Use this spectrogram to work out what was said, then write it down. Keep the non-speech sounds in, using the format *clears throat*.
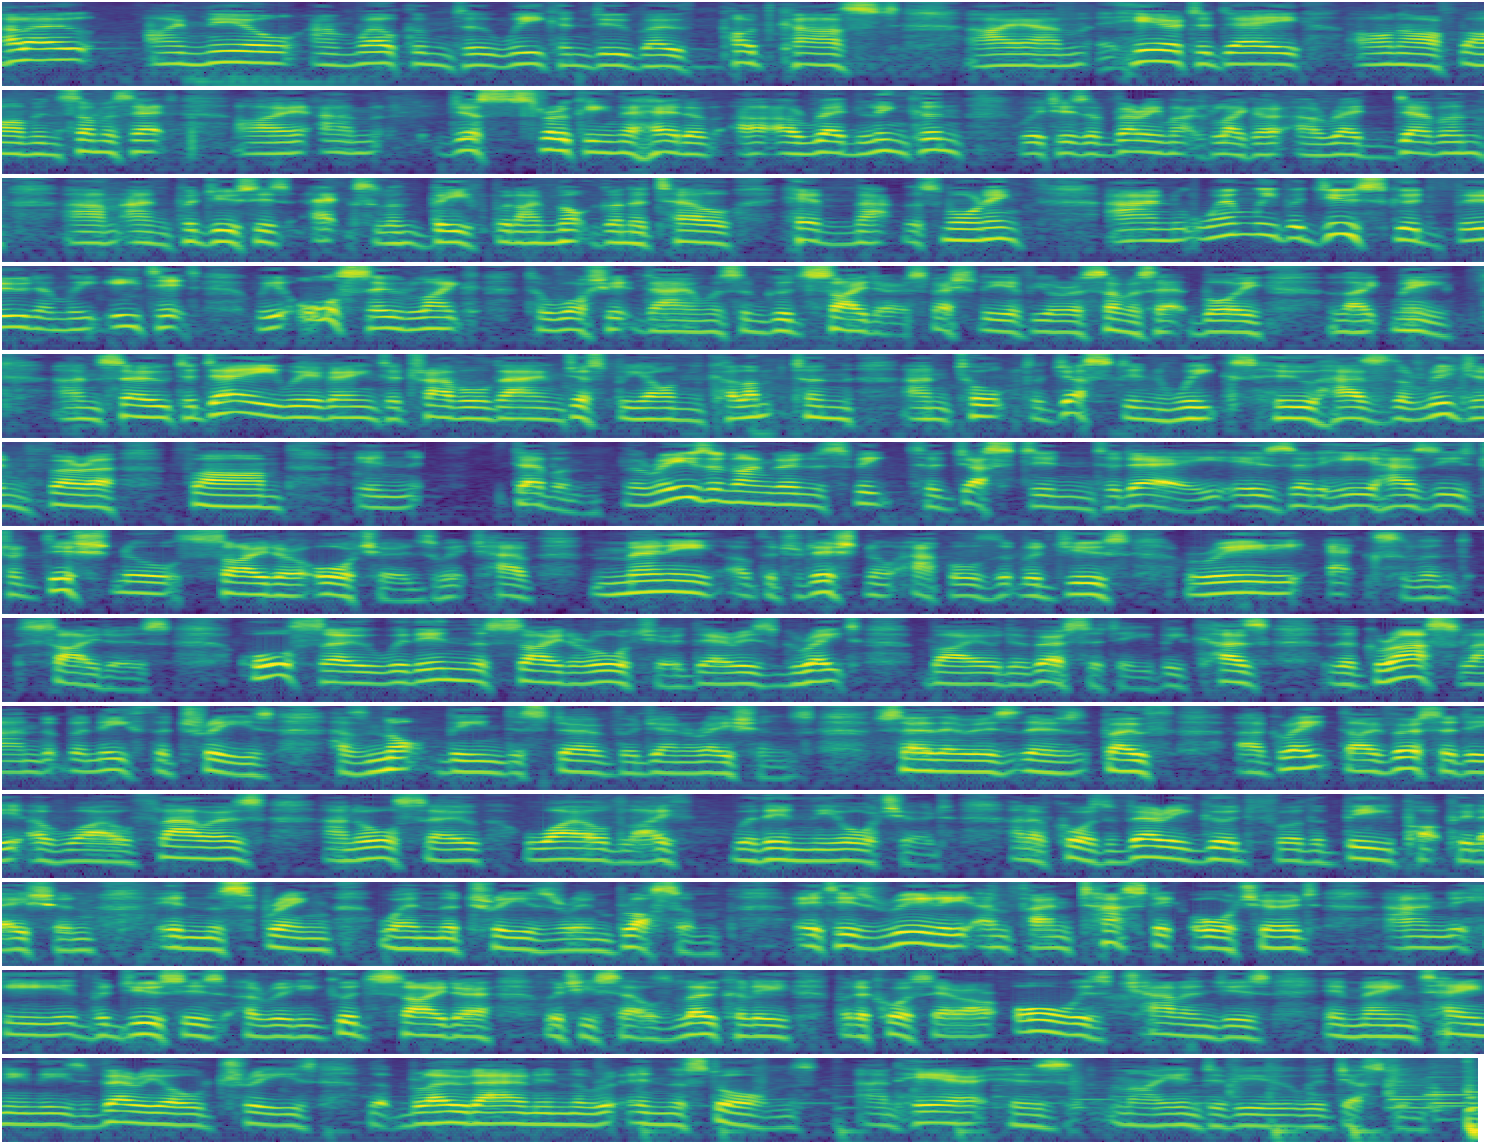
Hello, I'm Neil, and welcome to We Can Do Both podcast. I am here today on our farm in Somerset. I am just stroking the head of a, a red Lincoln, which is very much like a, a red Devon um, and produces excellent beef, but I'm not going to tell him that this morning. And when we produce good food and we eat it, we also like to wash it down with some good cider, especially if you're a Somerset boy like me. And so today we're going to travel down just beyond Cullompton and talk to Justin Weekes, who has the Ridge and Furrow farm in Devon. The reason I'm going to speak to Justin today is that he has these traditional cider orchards which have many of the traditional apples that produce really excellent ciders. Also, within the cider orchard, there is great biodiversity because the grassland beneath the trees has not been disturbed for generations. So there is there's both a great diversity of wildflowers and also wild wildlife within the orchard, and of course, very good for the bee population in the spring when the trees are in blossom. It is really a fantastic orchard, and he produces a really good cider which he sells locally. But of course, there are always challenges in maintaining these very old trees that blow down in the in the storms. And here is my interview with Justin.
